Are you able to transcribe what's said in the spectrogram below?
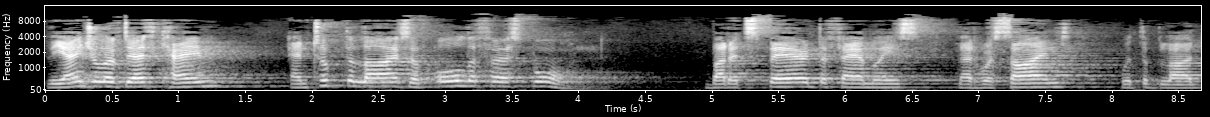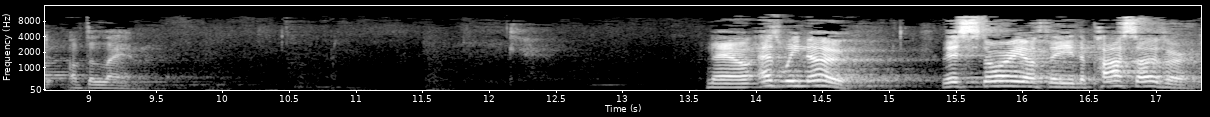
the angel of death came and took the lives of all the firstborn, but it spared the families that were signed with the blood of the Lamb. Now, as we know, this story of the, the Passover,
